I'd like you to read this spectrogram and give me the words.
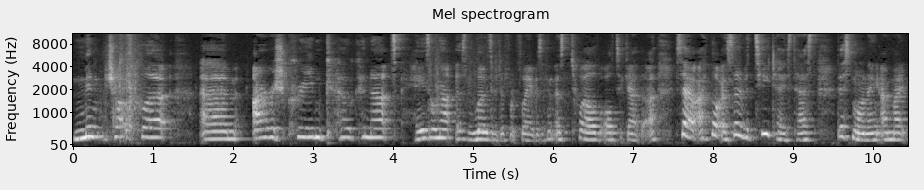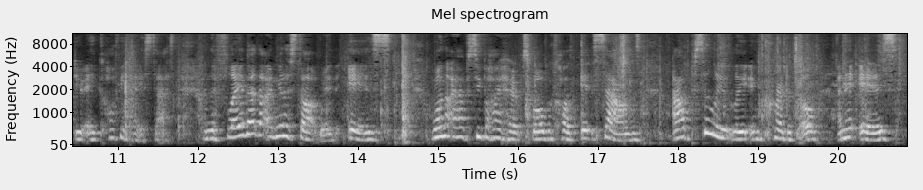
mint chocolate, um, Irish cream, coconut, hazelnut, there's loads of different flavours. I think there's 12 altogether. So I thought instead of a tea taste test, this morning I might do a coffee taste test. And the flavour that I'm going to start with is one that I have super high hopes for because it sounds absolutely incredible and it is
